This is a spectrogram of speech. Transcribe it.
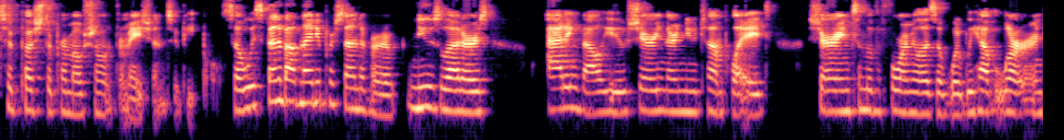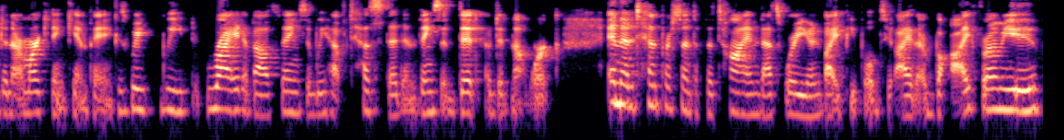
to push the promotional information to people. So we spend about 90% of our newsletters adding value, sharing their new template, sharing some of the formulas of what we have learned in our marketing campaign because we we write about things that we have tested and things that did or did not work. And then 10% of the time that's where you invite people to either buy from you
